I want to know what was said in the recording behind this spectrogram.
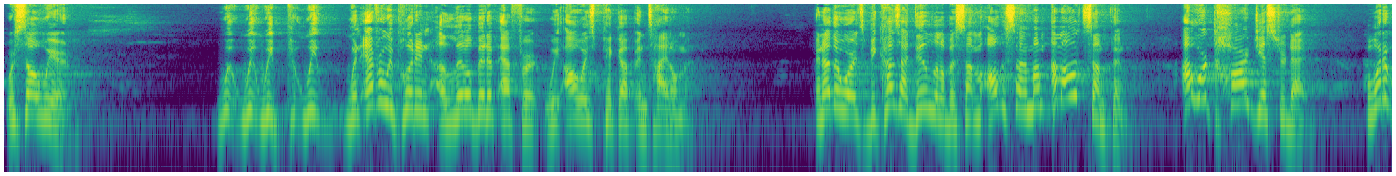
We're so weird we, we, we, we, whenever we put in a little bit of effort, we always pick up entitlement. In other words, because I did a little bit of something, all of a sudden I'm, I'm owed something. I worked hard yesterday. what if,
